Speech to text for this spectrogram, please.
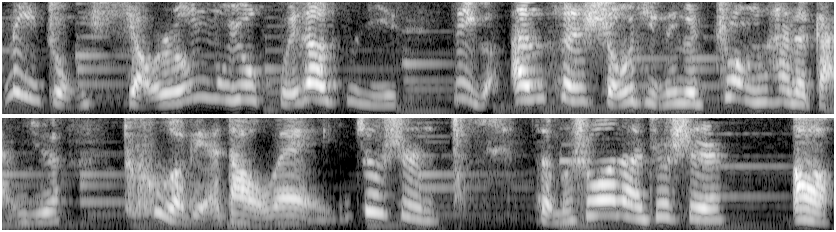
那种小人物又回到自己那个安分守己那个状态的感觉特别到位。就是怎么说呢？就是哦。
